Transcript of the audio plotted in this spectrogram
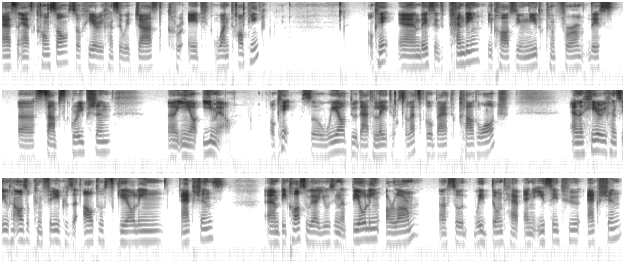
SNS console. So here you can see we just create one topic. Okay, and this is pending because you need to confirm this uh, subscription uh, in your email. Okay, so we'll do that later. So let's go back to CloudWatch. And here you can see you can also configure the auto scaling actions. And because we are using a billing alarm, uh, so we don't have any EC2 action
